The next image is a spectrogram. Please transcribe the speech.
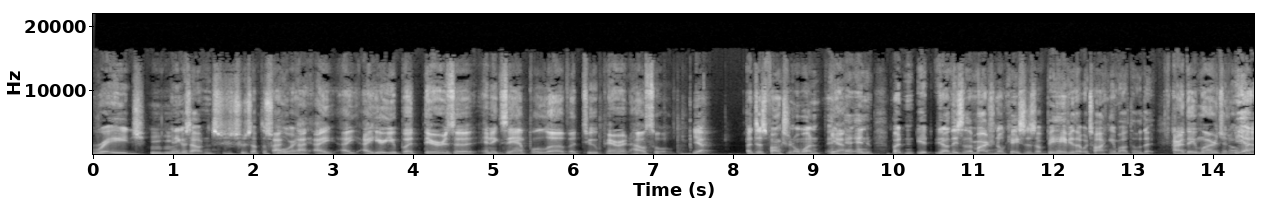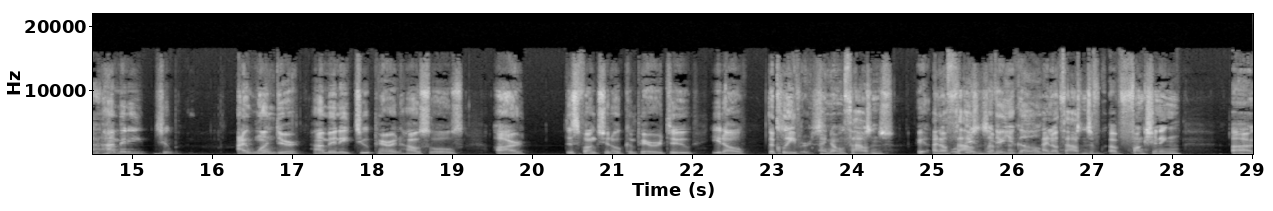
rage, mm-hmm. and he goes out and shoots up the school. I, right? I, I, I, hear you, but there's a an example of a two parent household. Yep. A dysfunctional one. Yeah. And, and but you you know these are the marginal cases of behavior that we're talking about, though. That Are they marginal? Yeah. How many two? I wonder how many two parent households are dysfunctional compared to you know the Cleavers. I know thousands. Yeah. I know Well, there- thousands. well, I'm- there you go. I know thousands of, of functioning, uh,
